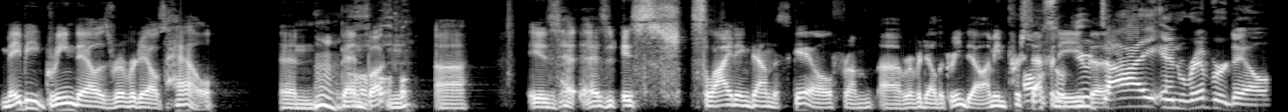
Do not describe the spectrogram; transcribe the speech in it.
maybe Greendale is Riverdale's hell, and Ben Oh. Button uh, is has, is sliding down the scale from uh, Riverdale to Greendale. I mean, Persephone. also, if you the- die in Riverdale,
